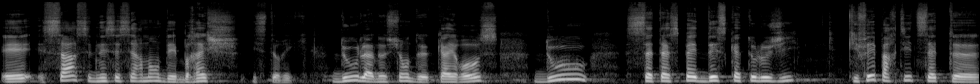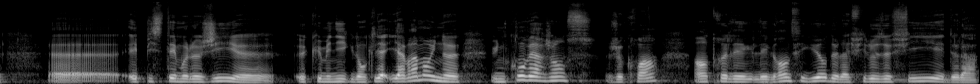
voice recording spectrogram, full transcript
Et ça, c'est nécessairement des brèches historiques. D'où la notion de kairos, d'où cet aspect d'eschatologie qui fait partie de cette euh, euh, épistémologie euh, œcuménique. Donc il y, a vraiment une, convergence, je crois, entre les, grandes figures de la philosophie et de la,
